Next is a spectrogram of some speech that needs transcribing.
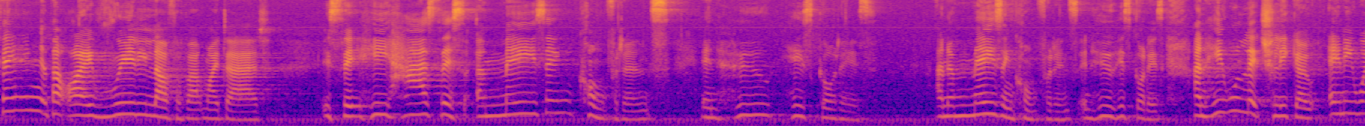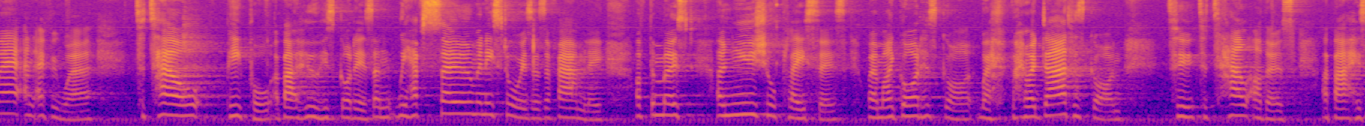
thing that I really love about my dad is that he has this amazing confidence in who his God is. An amazing confidence in who his God is. And he will literally go anywhere and everywhere to tell people about who his God is. And we have so many stories as a family of the most unusual places where my God has gone, where, where my dad has gone to, to tell others about his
